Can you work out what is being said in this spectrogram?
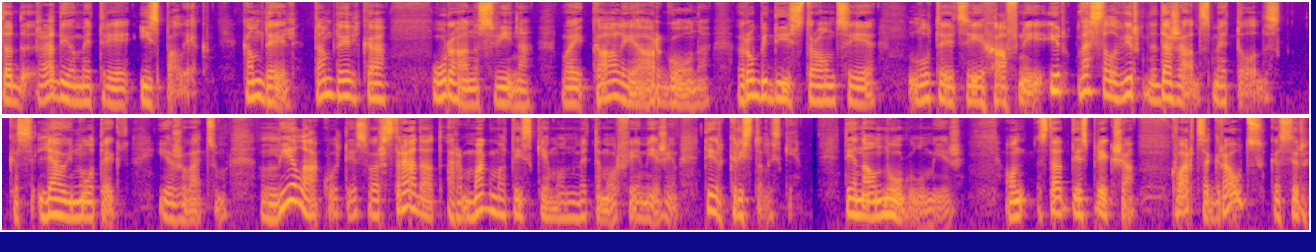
tad radiometrija izpaliek. Kādēļ? Tādēļ, ka urāna svina vai kālijā argona, rubidijas stroncija, lutēcija, hafnija ir vesela virkne dažādas metodas, kas ļauj noteikt iežu vecumu. Lielākoties var strādāt ar magmatiskiem un metamorfiem iežiem. Tie ir kristaliskie. Tie nav nogulumieži. Un stāties priekšā kvarca grauds, kas ir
